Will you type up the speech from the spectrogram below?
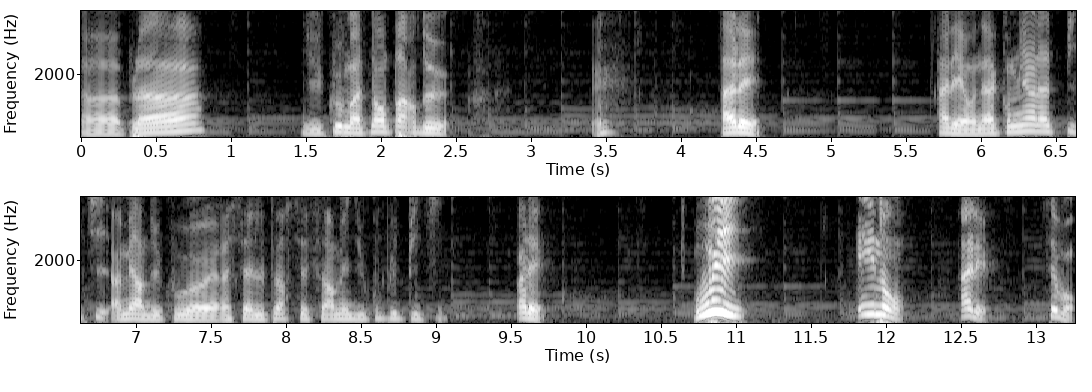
Hop là. Du coup, maintenant, par deux. Allez. Allez, on est à combien là de pity? Ah merde, du coup, euh, RSL Helper c'est fermé, du coup, plus de pity. Allez. Oui Et non Allez, c'est bon.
